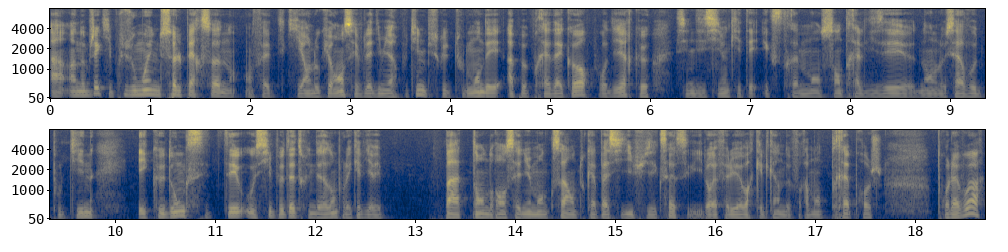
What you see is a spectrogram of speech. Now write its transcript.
un objet qui est plus ou moins une seule personne, en fait, qui en l'occurrence est Vladimir Poutine, puisque tout le monde est à peu près d'accord pour dire que c'est une décision qui était extrêmement centralisée dans le cerveau de Poutine, et que donc c'était aussi peut-être une des raisons pour lesquelles il n'y avait pas tant de renseignements que ça, en tout cas pas si diffusé que ça. Il aurait fallu avoir quelqu'un de vraiment très proche pour l'avoir.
